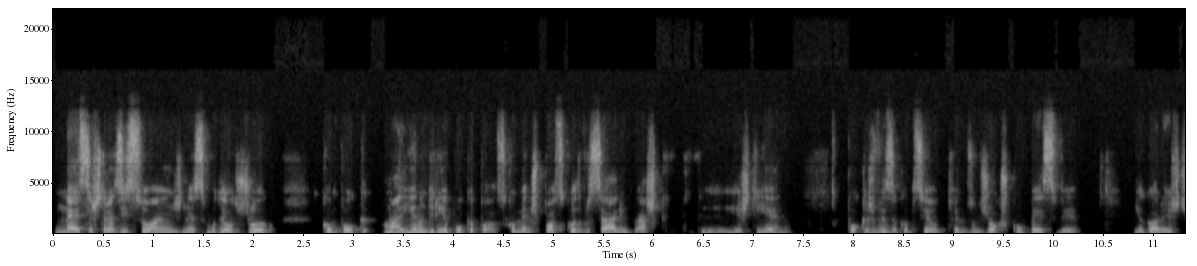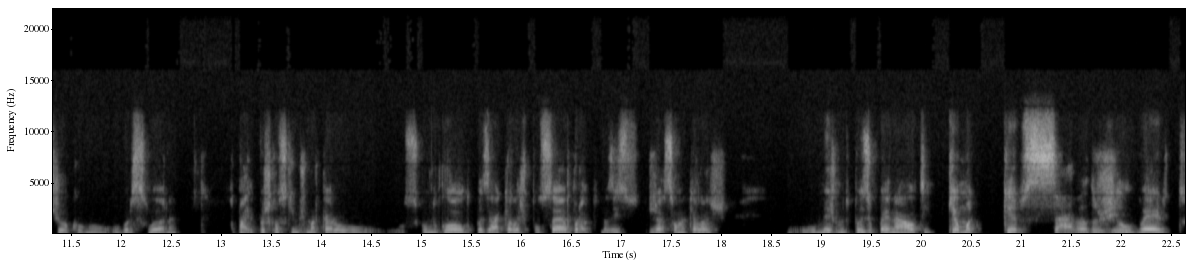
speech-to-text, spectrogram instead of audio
nessas transições, nesse modelo de jogo, com pouca, não é, eu não diria pouca posse, com menos posse que o adversário, acho que, que este ano poucas vezes aconteceu, tivemos um dos jogos com o PSV e agora este jogo com o, o Barcelona, Epá, depois conseguimos marcar o, o, segundo gol, depois há aquela expulsão, pronto, mas isso já são aquelas, o mesmo depois o penalti, que é uma cabeçada do Gilberto,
